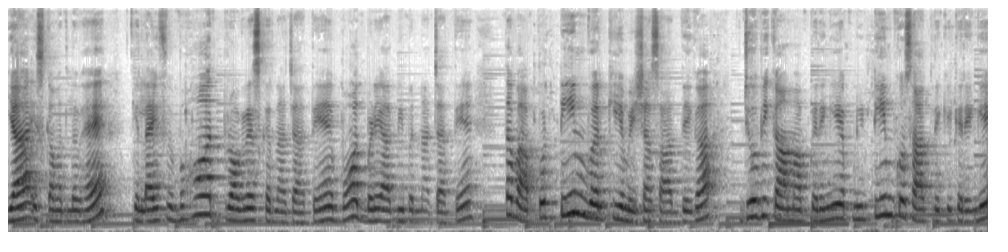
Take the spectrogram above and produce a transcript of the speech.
या इसका मतलब है कि लाइफ में बहुत प्रोग्रेस करना चाहते हैं, बहुत बड़े आदमी बनना चाहते हैं, तब आपको टीम वर्क ही हमेशा साथ देगा। जो भी काम आप करेंगे, अपनी टीम को साथ लेके करेंगे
